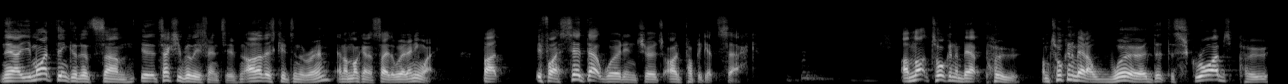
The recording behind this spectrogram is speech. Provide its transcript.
Now, you might think that it's, um, it's actually really offensive. I know there's kids in the room, and I'm not going to say the word anyway. But if I said that word in church, I'd probably get sacked. I'm not talking about poo. I'm talking about a word that describes poo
